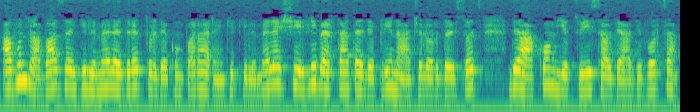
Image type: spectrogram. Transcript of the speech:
având la bază ghilimele dreptul de cumpărare, închid ghilimele, și libertatea de plină a celor doi soți de a conviețui sau de a divorța.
